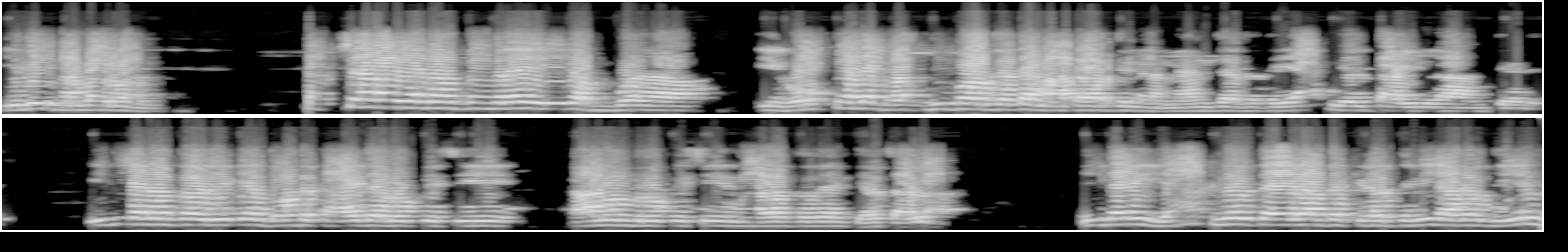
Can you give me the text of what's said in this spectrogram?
ಇದು ನಂಬರ್ ಒನ್ ತಕ್ಷಣ ಏನಂತಂದ್ರೆ ಈಗ ಈಗ ಹೋಗ್ತಾನೆ ಬಸ್ ಡಿಪೋ ಅವ್ರ ಜೊತೆ ಮಾತಾಡ್ತೀನಿ ನಾನು ಮ್ಯಾನೇಜರ್ ಜೊತೆ ಯಾಕೆ ನಿಲ್ತಾ ಇಲ್ಲ ಅಂತ ಹೇಳಿ ಇದೇನಂತ ಅದಕ್ಕೆ ದೊಡ್ಡ ಕಾಯ್ದೆ ರೂಪಿಸಿ, ಕಾನೂನು ರೂಪಿಸಿ ಮಾಡುತ್ತದೆ ಕೆಲಸ ಅಲ್ಲ. ಹೀಗಾಗಿ ಯಾಕೆ ನಿಲ್ತಾ ಇಲ್ಲ ಅಂತ ಕೇಳ್ತೀನಿ. ಅದ್ರದ್ದು ಏನ್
